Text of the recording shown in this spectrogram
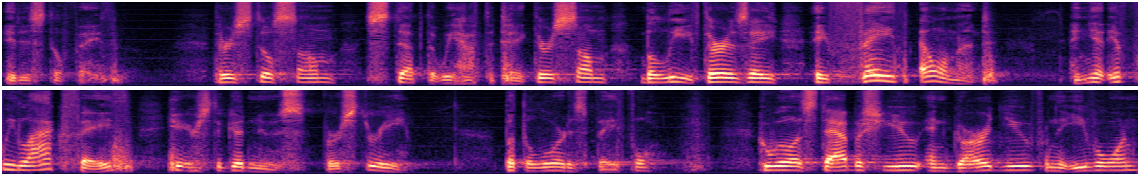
it is still faith. There is still some step that we have to take. There is some belief. There is a, a faith element. And yet, if we lack faith, here's the good news. Verse 3 But the Lord is faithful who will establish you and guard you from the evil one.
